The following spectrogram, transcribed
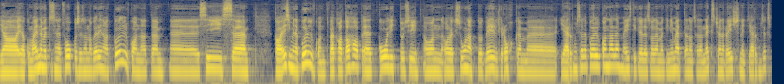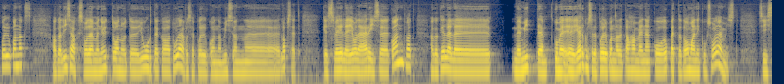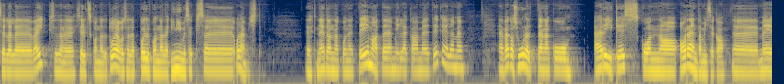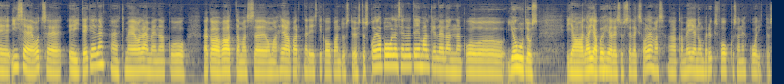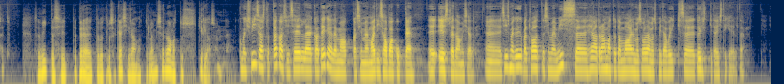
ja, ja kui ma ennem ütlesin, et fookuses on nagu erinevad põlvkonnad, äh, siis äh, ka esimene põlvkond väga tahab, et koolitusi on, oleks suunatud veelgi rohkem äh, järgmisele põlvkonnale, me eesti keeles olemegi nimetanud seda next generation'it järgmiseks põlvkonnaks, aga lisaks oleme nüüd toonud juurde ka tulevase põlvkonna, mis on lapsed, kes veel ei ole äris kandvad, aga kellele me mitte, kui me järgmisele põlvkonnale tahame nagu õpetada omanikuks olemist, siis sellele väiksele seltskonnale, tulevasele põlvkonnale inimeseks äh, olemist. ehk need on nagu need teemad, millega me tegeleme, äh, väga suurelt nagu ärikeskkonna arendamisega me ise otse ei tegele, ehk me oleme nagu väga vaatamas oma hea partneri Eesti Kaubandus-Tööstuskoja poole sellel teemal, kellel on nagu jõudlus ja laiapõhjalisus selleks olemas, aga meie number üks fookus on jah, koolitused. sa viitasid pereettevõtluse käsiraamatule, mis seal raamatus kirjas on? kui me üks viis aastat tagasi sellega tegelema hakkasime Madis Abakuke eestvedamisel. E, siis me kõigepealt vaatasime, mis e, head raamatud on maailmas olemas, mida võiks tõlkida eesti keelde.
